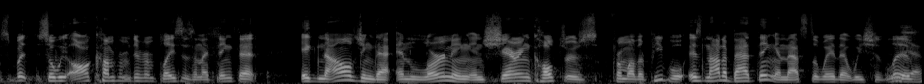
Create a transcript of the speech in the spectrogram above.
s- but so we all come from different places, and I think that acknowledging that and learning and sharing cultures from other people is not a bad thing, and that's the way that we should live. Yeah.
